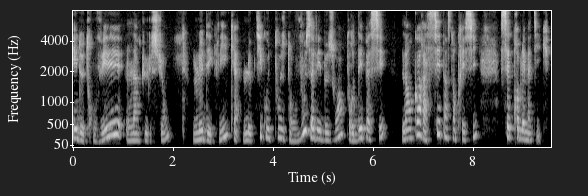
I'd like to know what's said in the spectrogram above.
et de trouver l'impulsion, le déclic, le petit coup de pouce dont vous avez besoin pour dépasser, là encore à cet instant précis, cette problématique.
